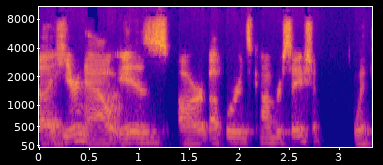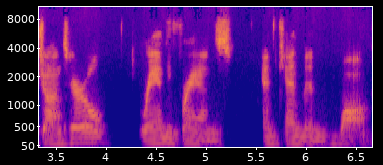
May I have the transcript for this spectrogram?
Uh, here now is our UpWords conversation with John Terrell, Randy Franz, and Kenman Wong.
